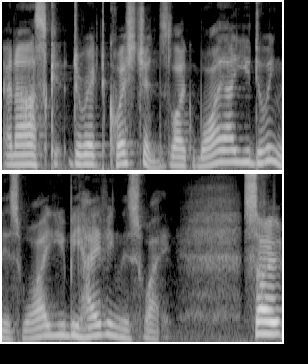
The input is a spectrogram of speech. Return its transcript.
and ask direct questions like, why are you doing this? Why are you behaving this way? So,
